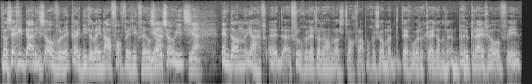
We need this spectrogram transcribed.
dan zeg ik daar iets over. Hè. Kan je het niet alleen af of weet ik veel, Ja. zo, zoiets. Ja. En dan, ja, eh, vroeger werd er dan, was het wel grappig of zo, maar tegenwoordig kun je dan een- beuk krijgen of in,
